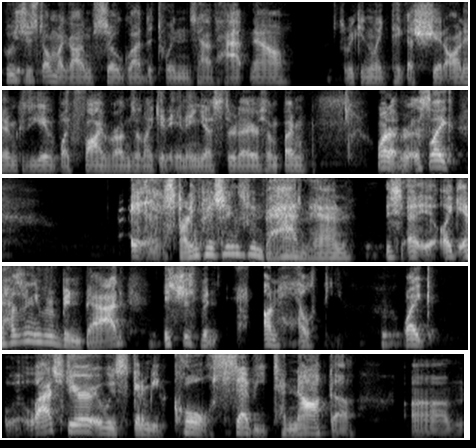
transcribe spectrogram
who's just oh my god, I'm so glad the Twins have Happ now, so we can like take a shit on him because he gave up like five runs in like an inning yesterday or something. Whatever. It's like it, eh, starting pitching's been bad, man. It's, eh, it, like it hasn't even been bad. It's just been unhealthy. Like last year, it was gonna be Cole, Sevy, Tanaka, um,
